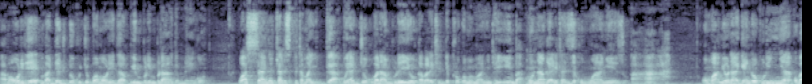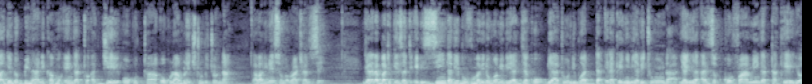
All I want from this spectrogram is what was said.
amawulire mbadde njudde okujjobwa amawulire gimbulimbulange mengo wasaanya charles peter mayiga bwe yajja okubalambula eyo nga baleetedde puroguramu emwanyi teyimba munnanga yali tazze ku mwanya ezo. Aa omwami ono agenda okulinnya oba agenda obbinaanikamu engatto ajje okulambula ekitundu kyonna abali n'ensonga lwaki azze njagala bategeeza nti ebizinga byebuvuma bino omwami bye yajjako byatundibwa dda era kenyini yabitunda yali azze kukonfaminga ttaka eryo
